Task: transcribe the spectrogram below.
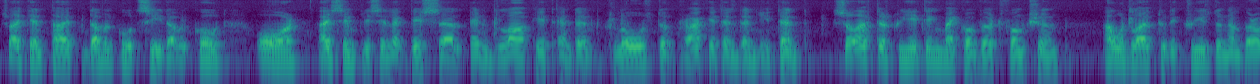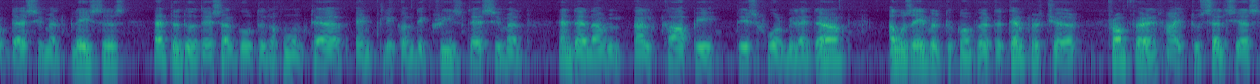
so I can type double quote C double quote or I simply select this cell and lock it and then close the bracket and then hit enter. So after creating my convert function I would like to decrease the number of decimal places And to do this, I'll go to the Home tab and click on Decrease Decimal, and then I'll, I'll copy this formula down. I was able to convert the temperature from Fahrenheit to Celsius.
